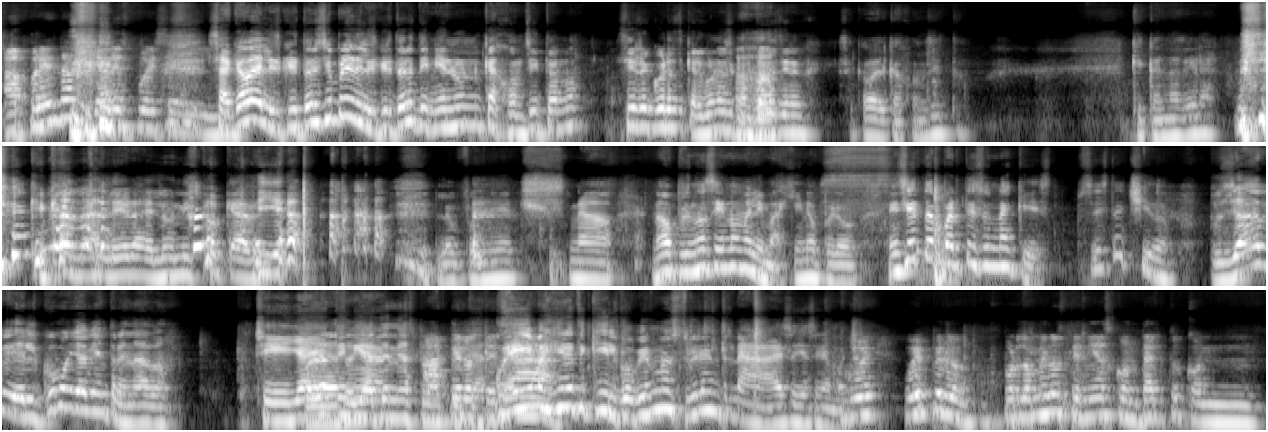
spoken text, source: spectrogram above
Aprendan y ya después el... Sacaba del escritorio, siempre del escritorio tenían un cajoncito, ¿no? Sí recuerdas que algunos escritores tienen. Sacaba del cajoncito. ¿Qué canal era? ¿Qué canal era el único que había? Lo ponía. No, no, pues no sé, no me lo imagino, pero en cierta parte es una que es, pues está chido. Pues ya, el cubo ya había entrenado. Sí, ya, ya tenía. ya tenías Ah, práctica. Güey, tenía- imagínate que el gobierno estuviera entre. Nah, eso ya sería mucho. Güey, güey, pero por lo menos tenías contacto con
